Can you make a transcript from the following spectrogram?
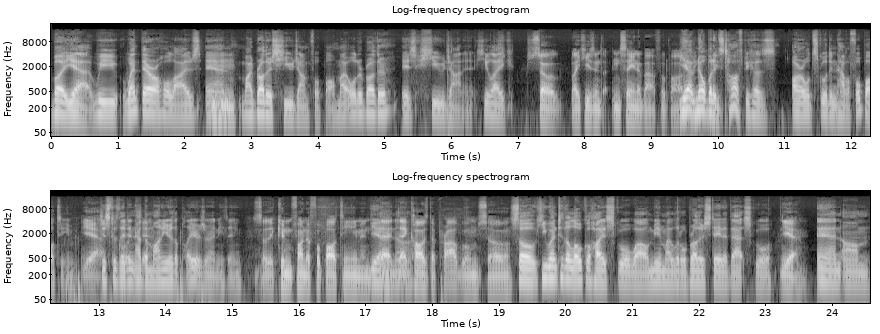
But yeah, we went there our whole lives, and Mm-hmm. my brother's huge on football. My older brother is huge on it. He like, So like he's in- insane about football. yeah, Like, no, but it's tough because our old school didn't have a football team. Yeah, just because they didn't have the money or the players or anything. so they couldn't fund a football team, and Yeah, that know. that caused a problem. So So he went to the local high school while me and my little brother stayed at that school. yeah, and um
